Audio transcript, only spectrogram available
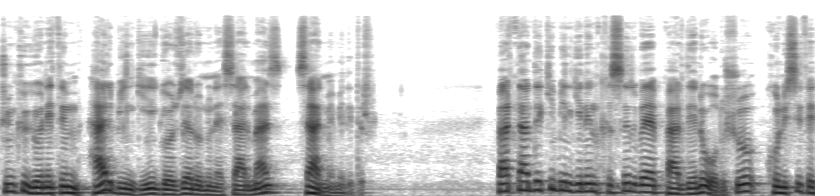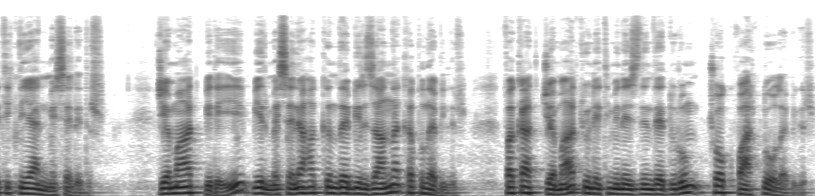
Çünkü yönetim her bilgiyi gözler önüne sermez, sermemelidir. Fertlerdeki bilginin kısır ve perdeli oluşu kulisi tetikleyen meseledir. Cemaat bireyi bir mesele hakkında bir zanla kapılabilir. Fakat cemaat yönetimi nezdinde durum çok farklı olabilir.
